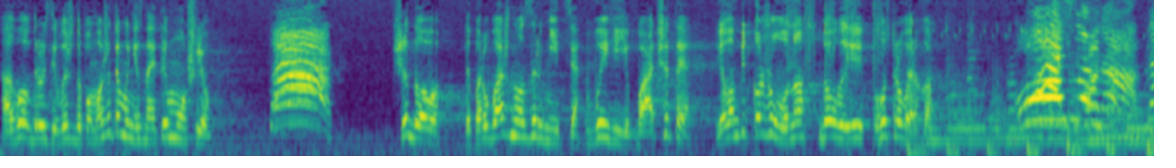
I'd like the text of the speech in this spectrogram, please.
Агов, друзі, ви ж допоможете мені знайти мушлю? Так! Чудово. Тепер уважно озирніться. Ви її бачите? Я вам підкажу, вона довга і гостроверха. Ось вона!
